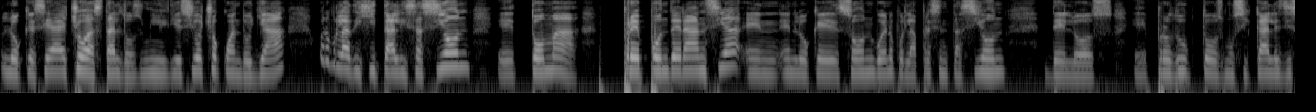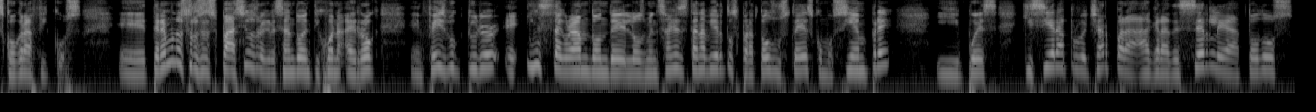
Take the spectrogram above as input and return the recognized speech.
lo que se ha hecho hasta el 2018 cuando ya bueno pues la digitalización eh, toma preponderancia en, en, lo que son, bueno, pues la presentación de los eh, productos musicales discográficos. Eh, tenemos nuestros espacios, regresando en Tijuana iRock, en Facebook, Twitter e Instagram, donde los mensajes están abiertos para todos ustedes, como siempre. Y pues quisiera aprovechar para agradecerle a todos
